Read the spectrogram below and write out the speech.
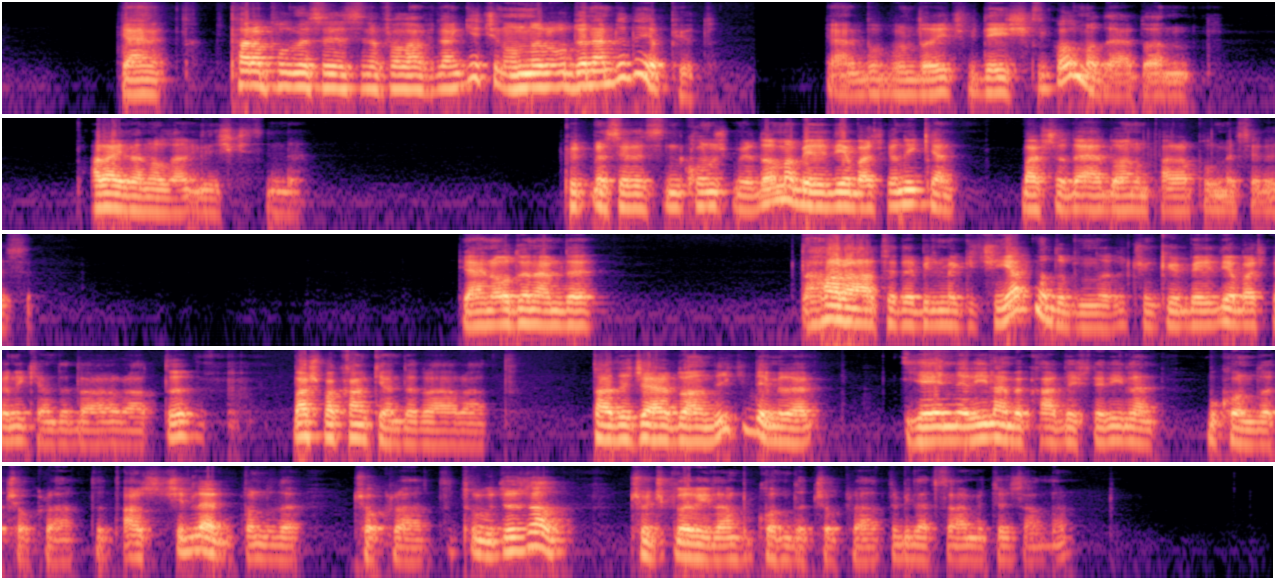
Yani para pul meselesini falan filan geçin onları o dönemde de yapıyordu. Yani bu bunda hiçbir değişiklik olmadı Erdoğan'ın parayla olan ilişkisinde. Kürt meselesini konuşmuyordu ama belediye başkanı iken başladı Erdoğan'ın para pul meselesi. Yani o dönemde daha rahat edebilmek için yapmadı bunları. Çünkü belediye başkanı iken de daha rahattı. Başbakanken de daha rahattı. Sadece Erdoğan değil ki Demirel yeğenleriyle ve kardeşleriyle bu konuda çok rahattı. Tansu Çiller bu konuda çok rahattı. Turgut Özal çocuklarıyla bu konuda çok rahattı. Bilhassa Ahmet Özal'la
